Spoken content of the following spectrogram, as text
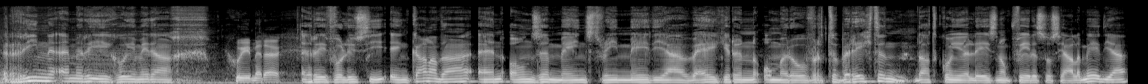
Rien Emery, goedemiddag. Goedemiddag. Revolutie in Canada en onze mainstream media weigeren om erover te berichten. Dat kon je lezen op vele sociale media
